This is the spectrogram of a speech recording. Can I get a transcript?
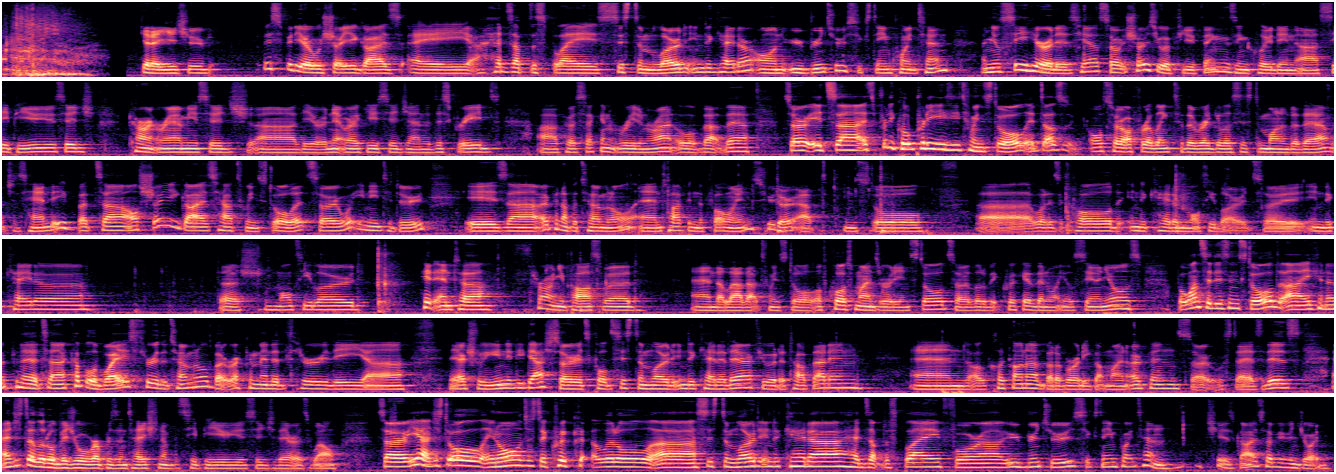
G'day YouTube. This video will show you guys a heads-up display system load indicator on Ubuntu 16.10 and you'll see here it is here so it shows you a few things including uh, CPU usage, current RAM usage, uh, the network usage and the disk reads uh, per second, read and write, all of that there. So it's, uh, it's pretty cool, pretty easy to install. It does also offer a link to the regular system monitor there, which is handy, but uh, I'll show you guys how to install it. So what you need to do is uh, open up a terminal and type in the following, sudo apt install, uh, what is it called, indicator multi-load. So indicator dash multi-load, hit enter, throw in your password, and allow that to install. Of course mine's already installed so a little bit quicker than what you'll see on yours. But once it is installed uh, you can open it a couple of ways through the terminal but recommended through the, uh, the actual Unity dash. So it's called system load indicator there if you were to type that in and I'll click on it but I've already got mine open so it will stay as it is. And just a little visual representation of the CPU usage there as well. So yeah just all in all just a quick little uh, system load indicator heads up display for uh, Ubuntu 16.10 cheers guys. Hope you've enjoyed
